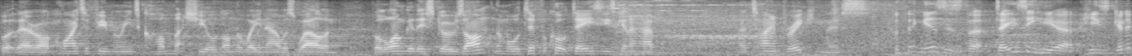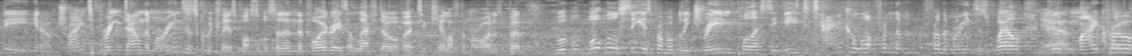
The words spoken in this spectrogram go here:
but there are quite a few Marines combat shield on the way now as well, and the longer this goes on, the more difficult Daisy's going to have a time breaking this. The thing is, is that Daisy here, he's going to be, you know, trying to bring down the Marines as quickly as possible, so then the Void Rays are left over to kill off the Marauders. But we'll, what we'll see is probably Dream pull SCVs to tank a lot from the, for the Marines as well. Yeah. Good micro,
